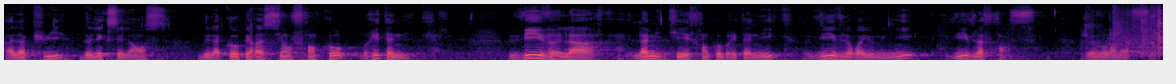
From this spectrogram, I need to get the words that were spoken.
à l'appui de l'excellence de la coopération franco-britannique. Vive l'amitié franco-britannique, vive le Royaume-Uni, vive la France. Je vous remercie.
